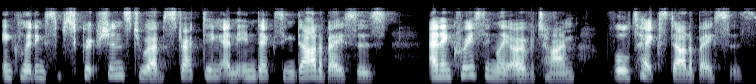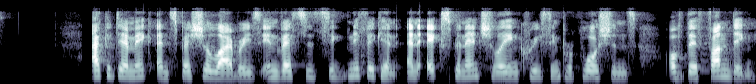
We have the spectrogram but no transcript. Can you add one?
including subscriptions to abstracting and indexing databases, and increasingly over time, full text databases. Academic and special libraries invested significant and exponentially increasing proportions of their funding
